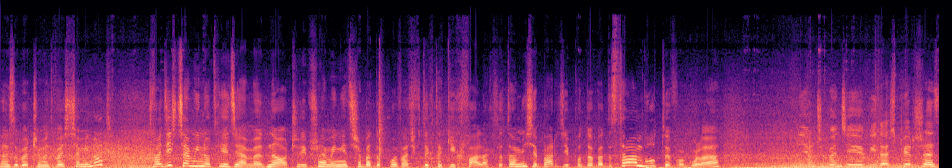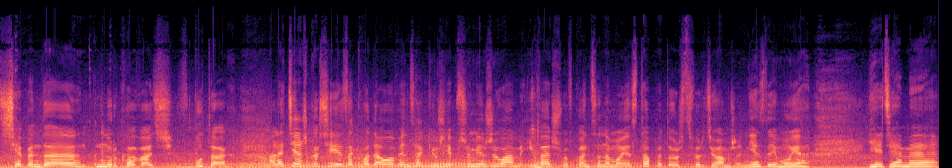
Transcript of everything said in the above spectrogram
no zobaczymy, 20 minut? 20 minut jedziemy, no, czyli przynajmniej nie trzeba dopływać w tych takich falach. To to mi się bardziej podoba. Dostałam buty w ogóle. Nie wiem, czy będzie je widać. Pierwszy raz dzisiaj będę nurkować w butach, ale ciężko się je zakładało, więc jak już je przymierzyłam i weszły w końcu na moje stopy, to już stwierdziłam, że nie zdejmuję. Jedziemy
